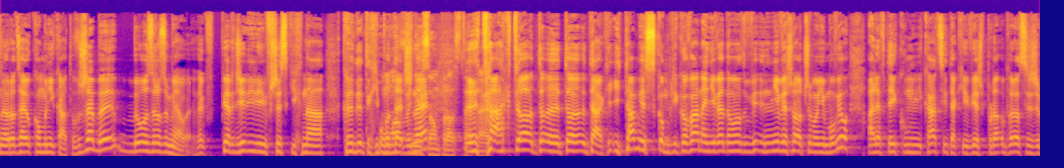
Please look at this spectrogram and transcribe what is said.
rodzaju komunikatów, żeby było zrozumiałe. Jak wpierdzielili wszystkich na kredyty hipoteczne. Umowy nie są proste. E, tak, tak to, to, to, tak. I tam jest skomplikowane, nie wiadomo, nie wiesz o czym oni mówią, ale w tej komunikacji takiej, wiesz, prosty, że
